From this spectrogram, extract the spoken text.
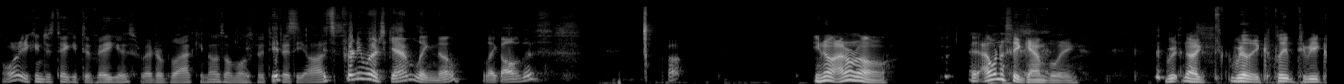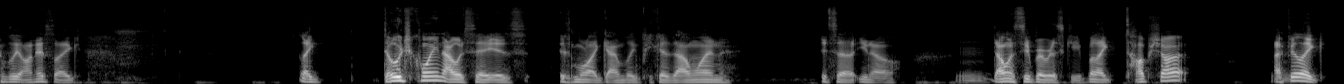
or you can just take it to Vegas, red or black, you know, it's almost 50 it's, 50 odds. it's pretty much gambling no like all of this You know, I don't know. I- I want to say gambling. Re- like really complete to be completely honest like like dogecoin i would say is is more like gambling because that one it's a you know Mm, that one's super risky but like top shot i mm, feel like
